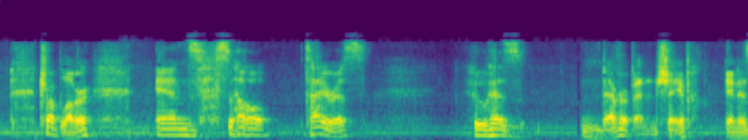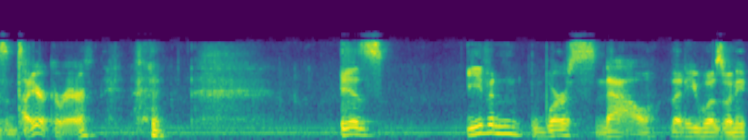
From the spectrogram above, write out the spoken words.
Trump lover. And so Tyrus, who has never been in shape in his entire career, is even worse now than he was when he,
